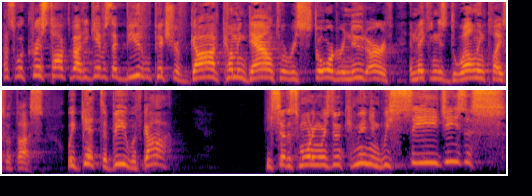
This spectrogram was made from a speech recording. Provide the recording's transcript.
That's what Chris talked about. He gave us that beautiful picture of God coming down to a restored, renewed earth and making his dwelling place with us. We get to be with God. He said this morning when he was doing communion, we see Jesus.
